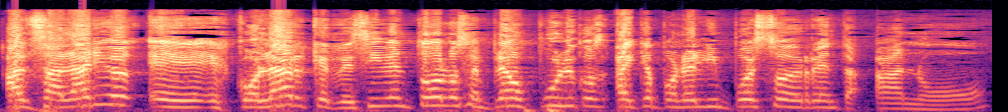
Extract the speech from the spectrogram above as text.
al salario eh, escolar que reciben todos los empleados públicos hay que ponerle impuesto de renta. Ah, no.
